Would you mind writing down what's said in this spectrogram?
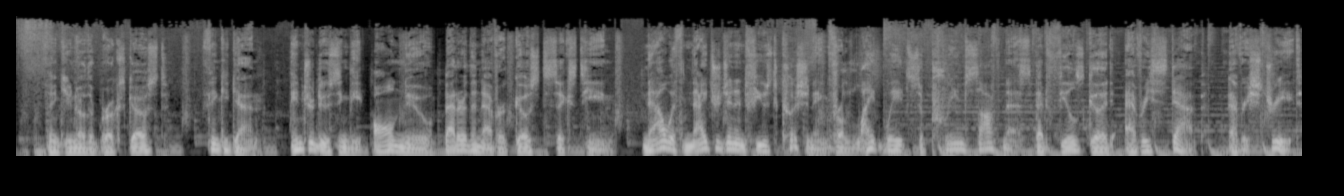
Think you know the Brooks Ghost? Think again. Introducing the all new, better than ever Ghost 16. Now with nitrogen infused cushioning for lightweight, supreme softness that feels good every step, every street,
